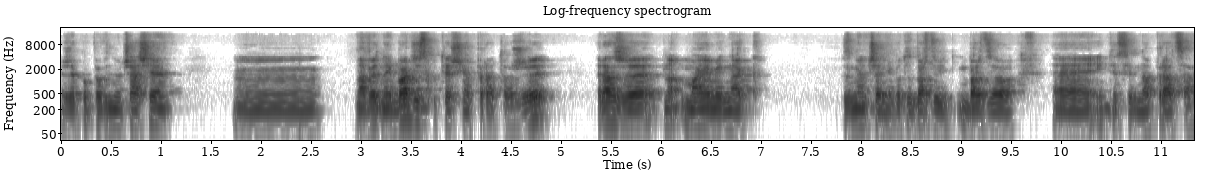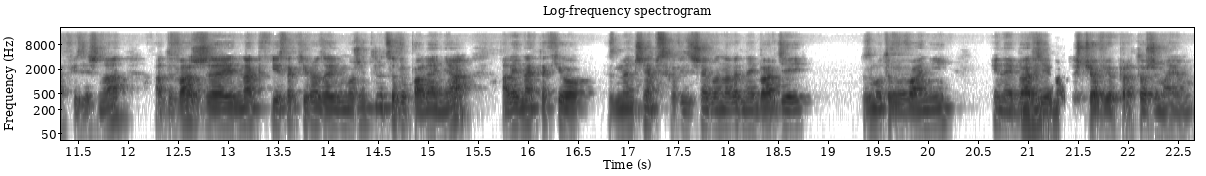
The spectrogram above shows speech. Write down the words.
że po pewnym czasie hmm, nawet najbardziej skuteczni operatorzy, raz, że no, mają jednak zmęczenie, bo to jest bardzo, bardzo e, intensywna praca fizyczna, a dwa, że jednak jest taki rodzaj może nie tyle co wypalenia, ale jednak takiego zmęczenia psychofizycznego nawet najbardziej zmotywowani i najbardziej mhm. wartościowi operatorzy mają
